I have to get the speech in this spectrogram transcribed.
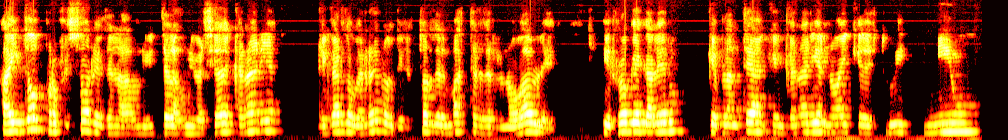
Hay dos profesores de, la, de las universidades canarias, Ricardo Guerrero, el director del máster de renovables, y Roque Calero, que plantean que en Canarias no hay que destruir ni un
